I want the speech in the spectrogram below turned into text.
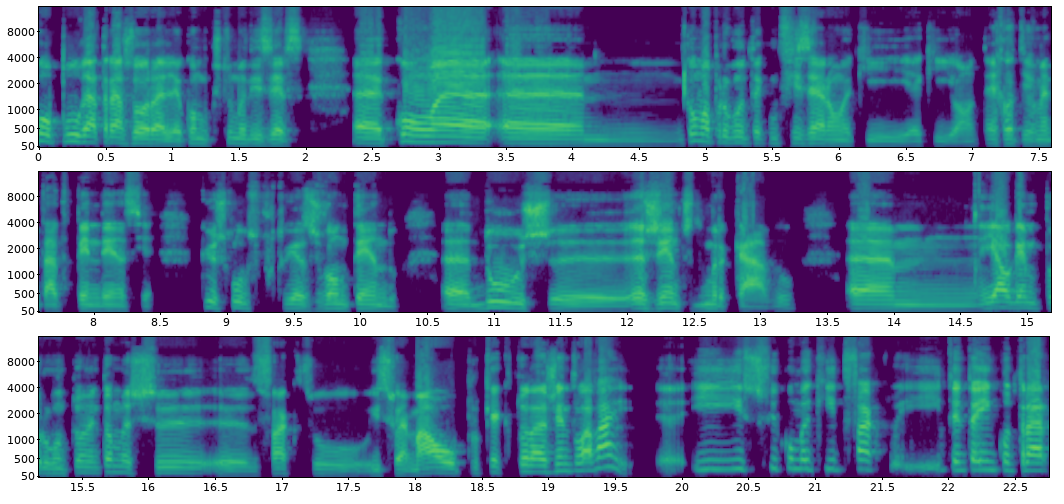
com o pulga atrás da orelha, como costuma dizer-se, uh, com, a, com uma pergunta que me fizeram aqui, aqui ontem, relativamente à dependência que os clubes portugueses vão tendo uh, dos uh, agentes de mercado. Um, e alguém me perguntou, então, mas se de facto isso é mau, porque é que toda a gente lá vai? e isso ficou-me aqui, de facto, e tentei encontrar uh,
